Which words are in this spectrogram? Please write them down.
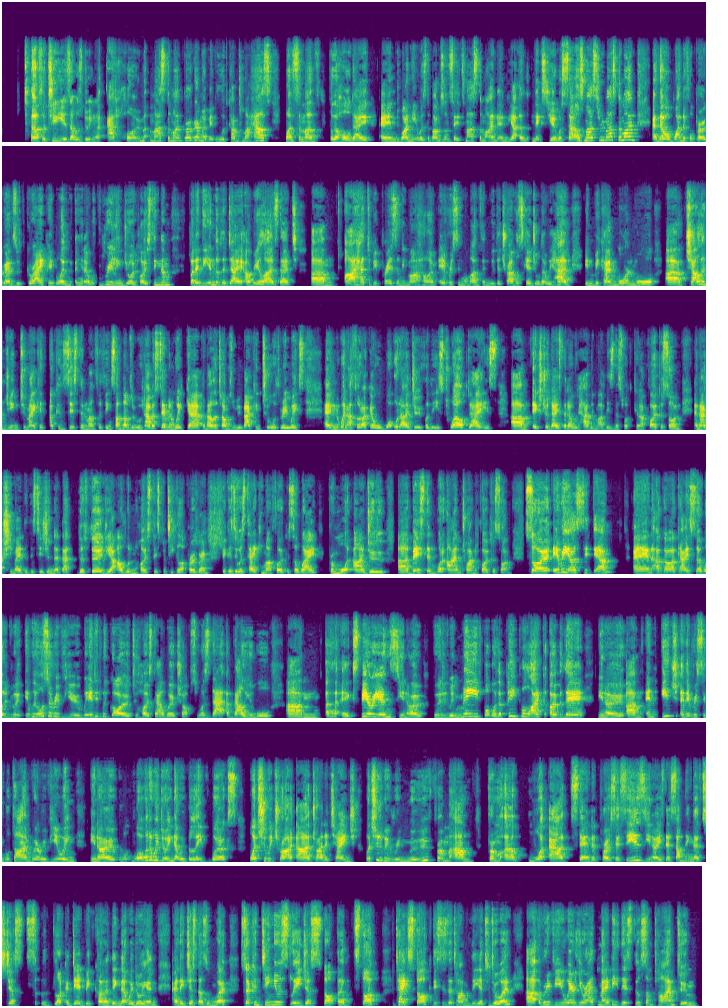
uh, for two years, I was doing an at-home mastermind program where people would come to my house once a month for the whole day. And one year was the Bums on Seats Mastermind, and yeah, uh, next year was Sales Mastery Mastermind. And they were wonderful programs with great people, and you know, really enjoyed hosting them. But at the end of the day, I realized that um, I had to be present in my home every single month. And with the travel schedule that we had, it became more and more um, challenging to make it a consistent monthly thing. Sometimes we would have a seven week gap, and other times we'd be back in two or three weeks. And when I thought, okay, well, what would I do for these 12 days, um, extra days that I would have in my business? What can I focus on? And I actually made the decision that, that the third year I wouldn't host this particular program because it was taking my focus away from what I do uh, best and what I'm trying to focus on. So every year I sit down and I go, okay, so what did we, we also review, where did we go to host our workshops? Was that a valuable um, uh, experience? You know, who did we meet? What were the people like over there? You know, um, and each and every single time we're reviewing, you know, what, what are we doing that we believe works? What should we try uh, try to change? What should we remove from um, from uh, what our standard process is? You know is there something that's just like a deadbeat kind of thing that we're doing and and it just doesn't work? So continuously just stop um, stop take stock. This is the time of the year to do it. Uh, review where you're at. Maybe there's still some time to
